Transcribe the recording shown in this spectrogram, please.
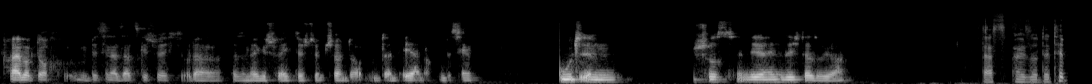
Freiburg doch ein bisschen ersatzgeschwächt oder personell geschwächt, das stimmt schon. Dortmund dann eher noch ein bisschen gut im Schuss in der Hinsicht, also ja. Das also der Tipp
